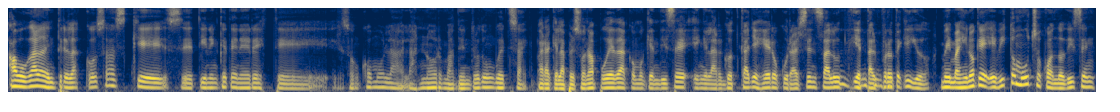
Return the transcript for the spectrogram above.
Abogada, entre las cosas que se tienen que tener, este, son como las normas dentro de un website para que la persona pueda, como quien dice en el argot callejero, curarse en salud y estar protegido. Me imagino que he visto mucho cuando dicen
